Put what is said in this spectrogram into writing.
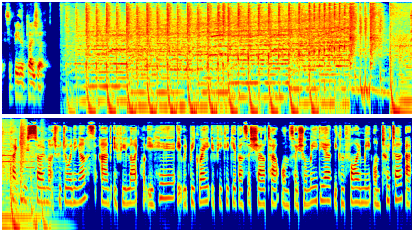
It's been a pleasure. Thank you so much for joining us. And if you like what you hear, it would be great if you could give us a shout out on social media. You can find me on Twitter at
